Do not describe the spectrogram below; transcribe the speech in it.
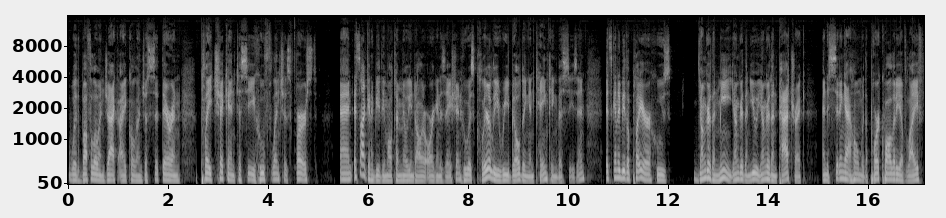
with Buffalo and Jack Eichel and just sit there and play chicken to see who flinches first. And it's not going to be the multi-million dollar organization who is clearly rebuilding and tanking this season. It's going to be the player who's younger than me, younger than you, younger than Patrick, and is sitting at home with a poor quality of life,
